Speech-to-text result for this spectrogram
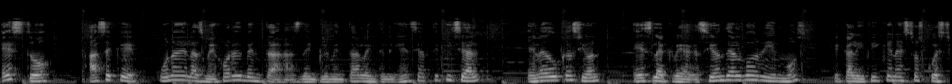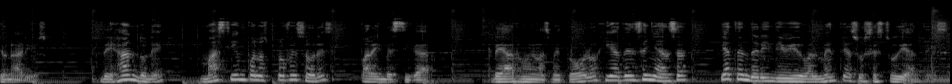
esto hace que una de las mejores ventajas de implementar la inteligencia artificial en la educación es la creación de algoritmos que califiquen estos cuestionarios, dejándole más tiempo a los profesores para investigar, crear nuevas metodologías de enseñanza y atender individualmente a sus estudiantes.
